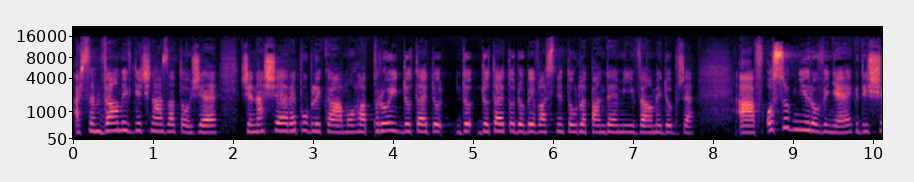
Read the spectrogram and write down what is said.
A jsem velmi vděčná za to, že, že naše republika mohla projít do, té, do, do, do této doby vlastně touhle pandemii velmi dobře. A v osobní rovině, když,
